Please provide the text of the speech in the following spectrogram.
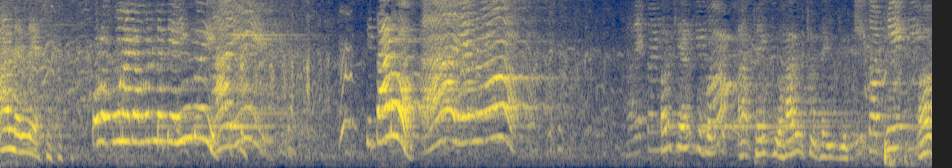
આ લે લે. ઓલો પૂણા ગામ એટલે બે હિંગડો ઈ. હા ઈ. તારો? હા એનો. હા. થઈ ગયું હારું છું થઈ ગયું. ઈ તો ઠીક. હા.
